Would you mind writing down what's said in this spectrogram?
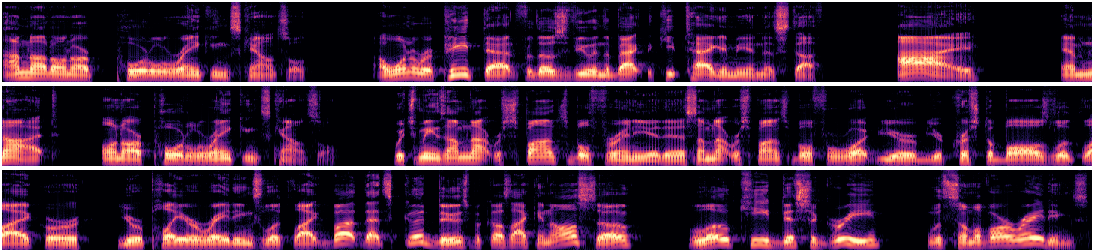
I'm not on our portal rankings council. I want to repeat that for those of you in the back that keep tagging me in this stuff. I am not on our portal rankings council, which means I'm not responsible for any of this. I'm not responsible for what your, your crystal balls look like or your player ratings look like. But that's good news because I can also low key disagree with some of our ratings.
